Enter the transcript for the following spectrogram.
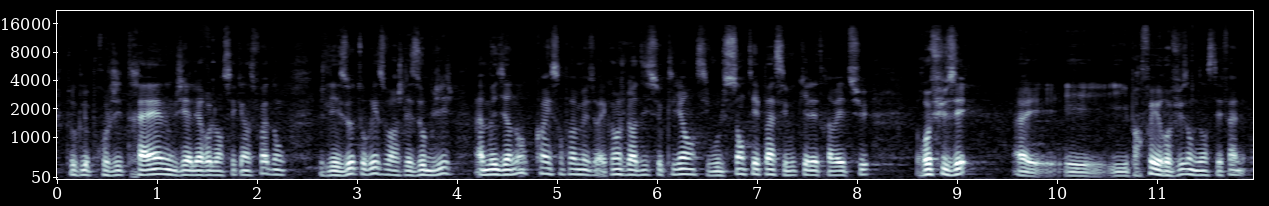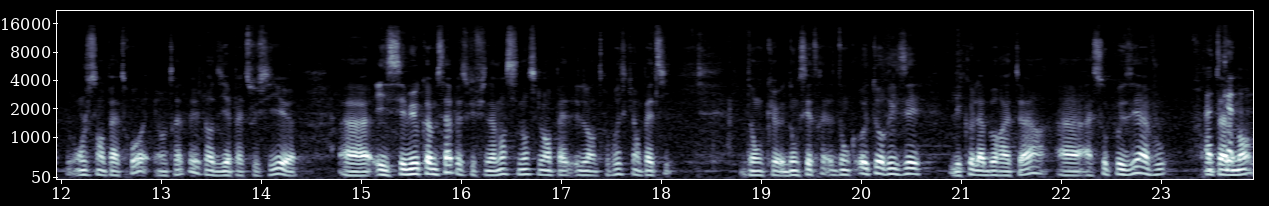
plutôt que le projet traîne ou que j'y allais relancer 15 fois. Donc je les autorise, voire je les oblige à me dire non quand ils sont pas mesurés. Et quand je leur dis ce client, si vous le sentez pas, c'est vous qui allez travailler dessus, refusez. Euh, et, parfois ils refusent en me disant Stéphane, on le sent pas trop et on le traite pas. je leur dis il n'y a pas de souci. Euh, euh, et c'est mieux comme ça parce que finalement, sinon, c'est l'entreprise qui empathie. Donc, euh, donc, donc, autoriser les collaborateurs à, s'opposer à vous frontalement.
